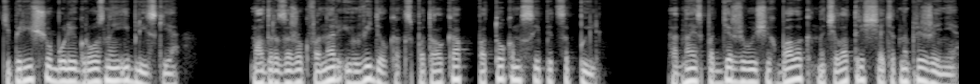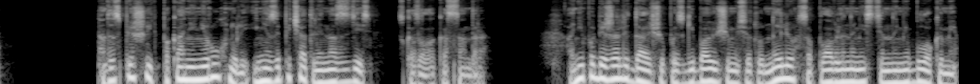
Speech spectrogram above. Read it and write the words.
теперь еще более грозные и близкие – Малдер зажег фонарь и увидел, как с потолка потоком сыпется пыль. Одна из поддерживающих балок начала трещать от напряжения. «Надо спешить, пока они не рухнули и не запечатали нас здесь», — сказала Кассандра. Они побежали дальше по изгибающемуся туннелю с оплавленными стенными блоками.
